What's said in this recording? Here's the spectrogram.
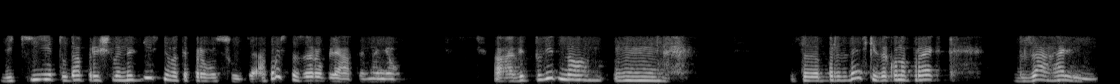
які туди прийшли не здійснювати правосуддя, а просто заробляти на ньому. А відповідно, президентський законопроект взагалі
